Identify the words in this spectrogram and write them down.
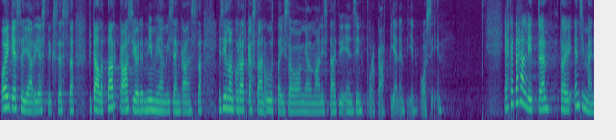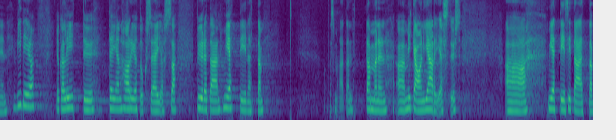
oikeassa järjestyksessä, pitää olla tarkka asioiden nimeämisen kanssa, ja silloin kun ratkaistaan uutta isoa ongelmaa, niin se täytyy ensin purkaa pienempiin osiin. Ja ehkä tähän liittyen toi ensimmäinen video, joka liittyy teidän harjoitukseen, jossa pyydetään miettiin, että mä näytän tämmöinen, mikä on järjestys. Miettii sitä, että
